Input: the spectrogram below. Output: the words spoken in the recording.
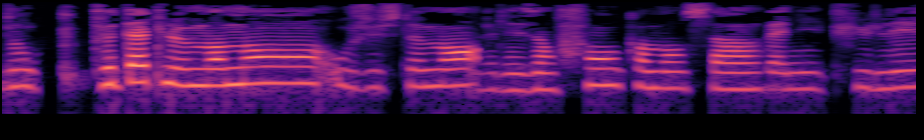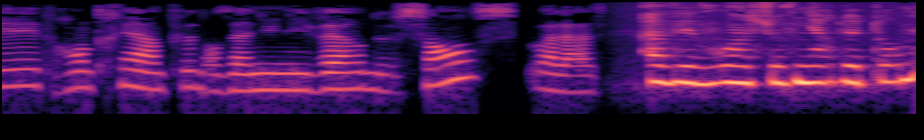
Donc peut-être le moment où justement les enfants commencent à manipuler, rentrer un peu dans un univers de sens. Voilà. Avez-vous un souvenir de tournée?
